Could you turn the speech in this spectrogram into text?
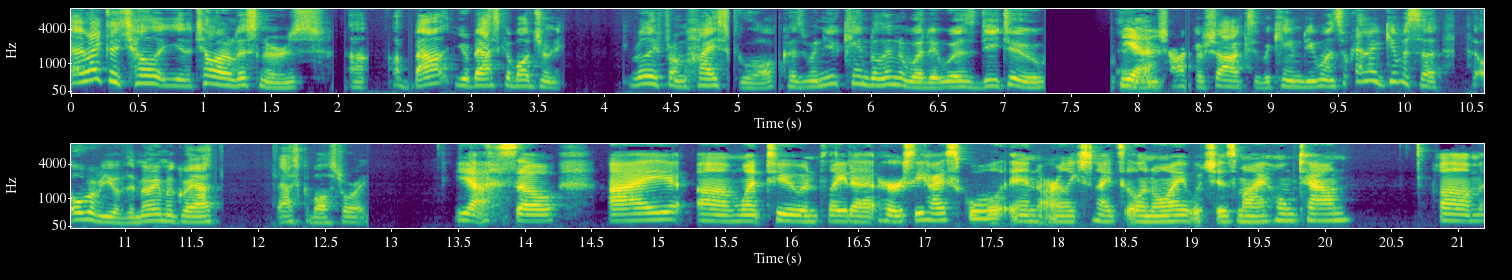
I'd like to tell you to tell our listeners uh, about your basketball journey, really from high school, because when you came to Lindenwood, it was D two. Yeah. Shock of shocks, it became D one. So, kind of give us a overview of the Mary McGrath basketball story. Yeah, so I um, went to and played at Hersey High School in Arlington Heights, Illinois, which is my hometown. Um,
